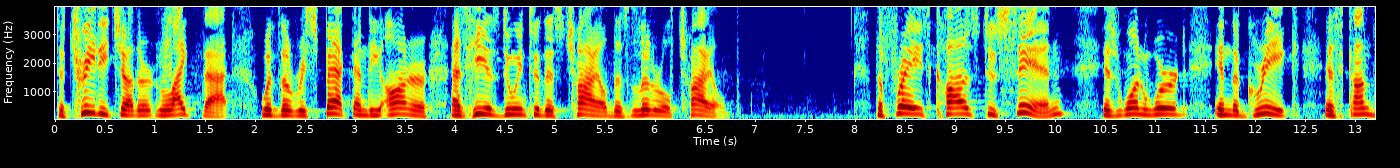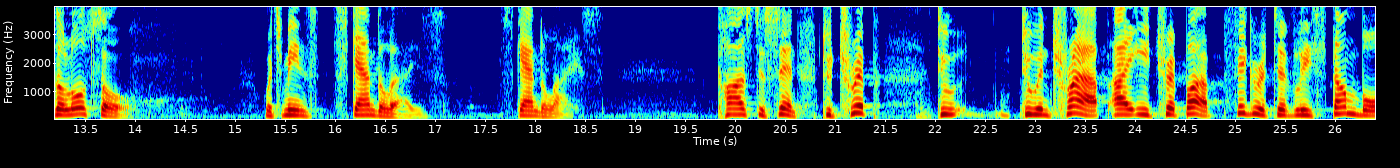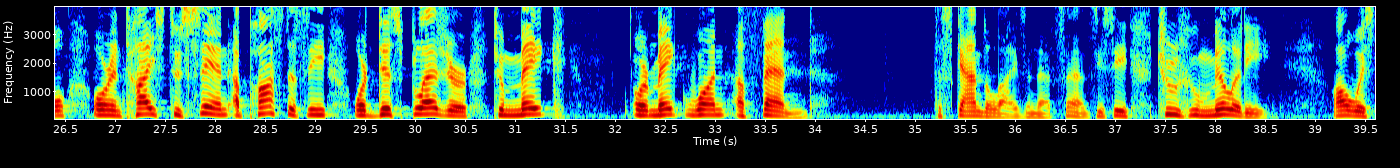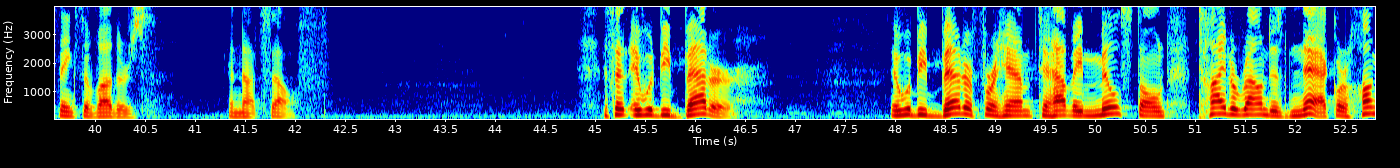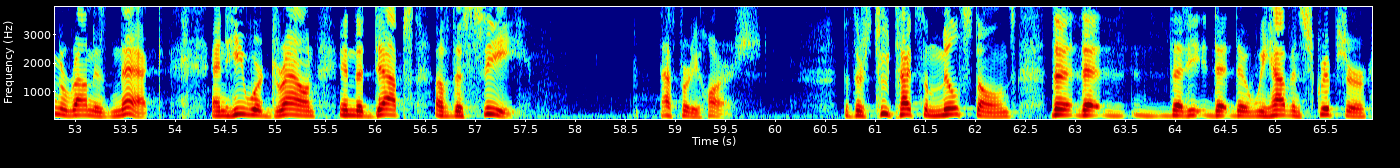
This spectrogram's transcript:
To treat each other like that with the respect and the honor as he is doing to this child, this literal child. The phrase cause to sin is one word in the Greek, scandaloso, which means scandalize. Scandalize. Cause to sin. To trip, to, to entrap, i.e., trip up, figuratively stumble or entice to sin, apostasy or displeasure, to make or make one offend to scandalize in that sense. You see, true humility always thinks of others and not self. It said it would be better. It would be better for him to have a millstone tied around his neck or hung around his neck and he were drowned in the depths of the sea. That's pretty harsh. But there's two types of millstones that, that, that, he, that, that we have in Scripture.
